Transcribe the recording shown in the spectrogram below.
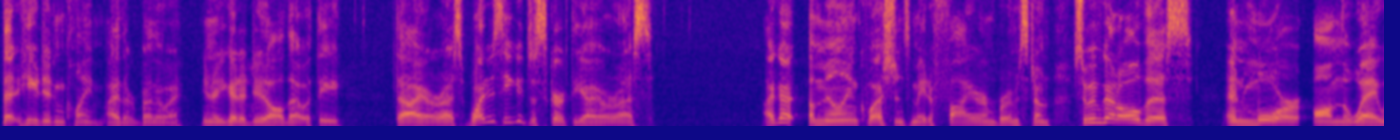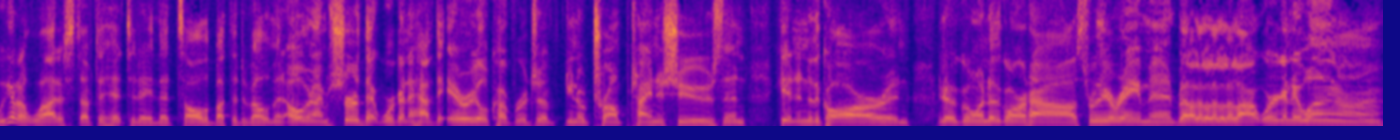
that he didn't claim either, by the way. You know, you got to do all that with the, the IRS. Why does he get to skirt the IRS? I got a million questions made of fire and brimstone. So we've got all this and more on the way. We got a lot of stuff to hit today that's all about the development. Oh, and I'm sure that we're going to have the aerial coverage of, you know, Trump tying his shoes and getting into the car and, you know, going to the courthouse for the arraignment, blah, blah, blah, blah. We're going to, uh,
